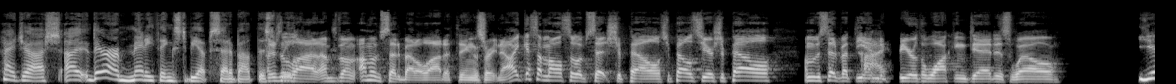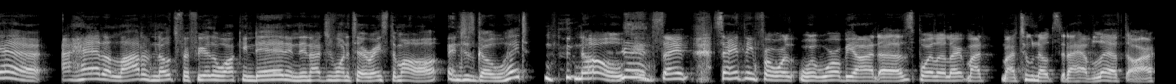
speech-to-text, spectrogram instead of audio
Hi, Josh. Uh, there are many things to be upset about this. There's week. a lot. I'm I'm upset about a lot of things right now. I guess I'm also upset. Chappell. Chappell's here. Chappell. I'm upset about the Hi. end of Fear the Walking Dead as well. Yeah, I had a lot of notes for Fear the Walking Dead, and then I just wanted to erase them all and just go, "What? no." And same same thing for Wor- Wor- World Beyond. Uh, spoiler alert: my my two notes that I have left are,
